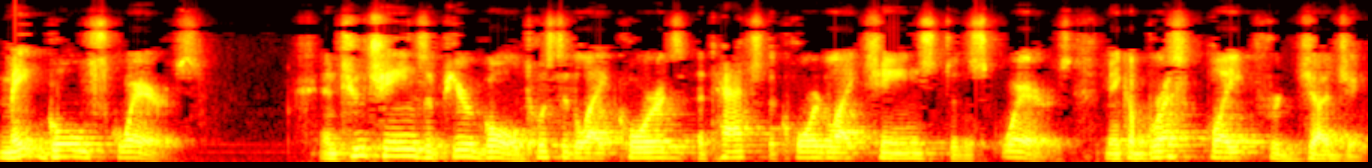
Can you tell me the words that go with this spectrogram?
Make gold squares and two chains of pure gold, twisted like cords, attach the cord-like chains to the squares. Make a breastplate for judging.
